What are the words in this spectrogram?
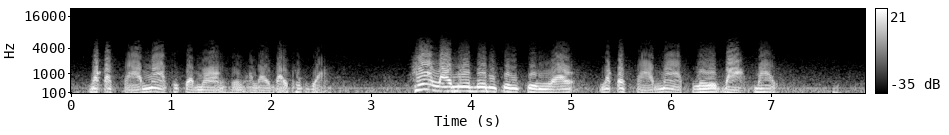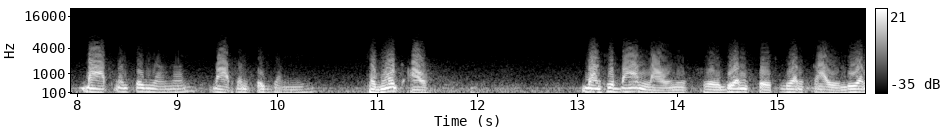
ำเราก็สามารถที่จะมองเห็นอะไรได้ทุกอย่าง ถ้าเรามีบุญจริง ๆ แล้วเราก็สามารถรู้บาปได้ บาปมันเป็นอย่างนั้น บาปมันเป็นอย่างนี้ สมมติเอาอย่างที่บ้านเราเนี่ยเคยเลี้ยงเป็ดเลี้ยงไก่เลี้ยง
